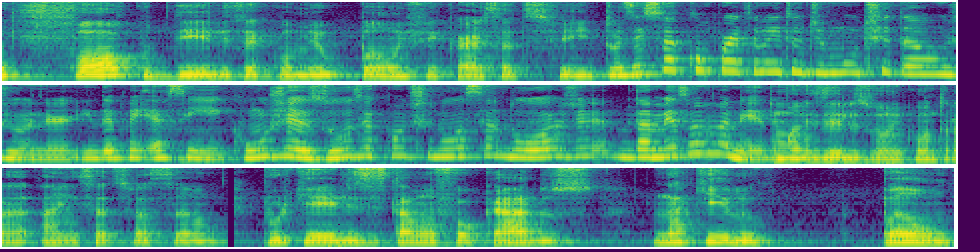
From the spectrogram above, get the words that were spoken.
O foco deles é comer o pão e ficar satisfeito. Mas isso é comportamento de multidão, Júnior. Independ... Assim, com Jesus e continua sendo hoje da mesma maneira. Mas eles vão encontrar a insatisfação. Porque eles estavam focados naquilo. Pão,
